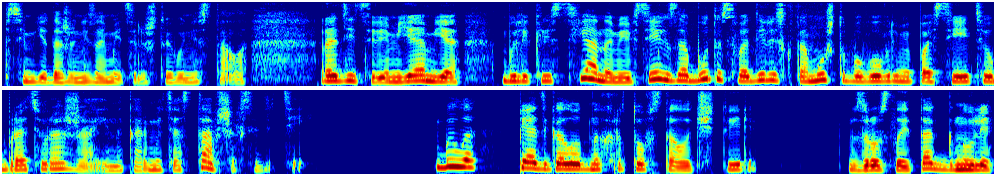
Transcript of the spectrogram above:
В семье даже не заметили, что его не стало. Родители Мьямья были крестьянами, и все их заботы сводились к тому, чтобы вовремя посеять и убрать урожай, и накормить оставшихся детей. Было пять голодных ртов, стало четыре. Взрослые так гнули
